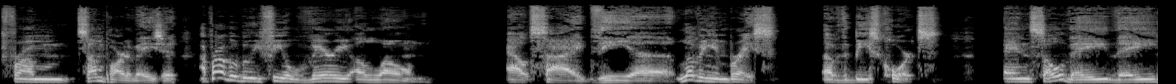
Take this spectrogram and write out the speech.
from some part of Asia, I probably feel very alone outside the uh, loving embrace of the beast courts. And so they, they,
